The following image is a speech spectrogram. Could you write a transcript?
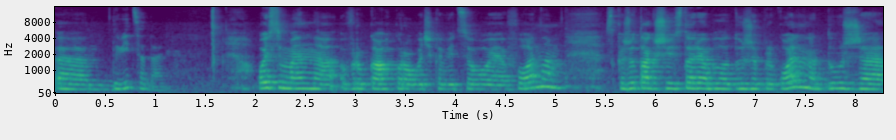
е, дивіться далі. Ось у мене в руках коробочка від цього айфона. Скажу так, що історія була дуже прикольна, дуже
